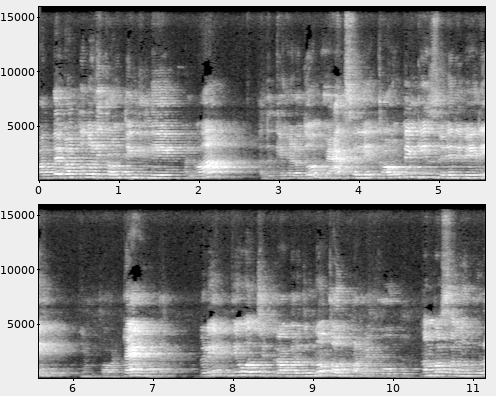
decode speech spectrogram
ಮತ್ತೆ ಬಂತು ನೋಡಿ ಕೌಂಟಿಂಗ್ ಇಲ್ಲಿ, ಅಲ್ವಾ? ಅದಕ್ಕೆ ಹೇಳೋದು ಮ್ಯಾಥ್ಸಲ್ಲಿ counting is very very important ನೋಡಿ, ನೀವು ಚಿತ್ರ ಬರೆದ್ರು ಕೌಂಟ್ ಮಾಡಬೇಕು. ನಂಬರ್ಸನ್ನು ಕೂಡ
